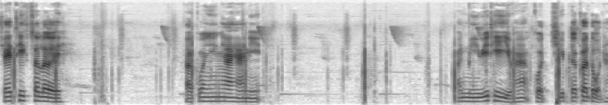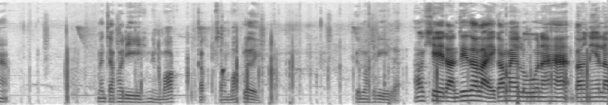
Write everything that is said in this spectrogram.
ใช้ทิกซะเลยปากว่าง่ายๆฮะนี้ มันมีวิธีอยู่ฮะ กดชิปแล้วก็โดดฮะ มันจะพอดีหนึ่งบล็อกกับสองบล็อกเลย คือมาพอดีแหละโอเค ด่านที่เท่าไหร่ก็ไม่รู้นะฮะ ตอนนี้เรา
